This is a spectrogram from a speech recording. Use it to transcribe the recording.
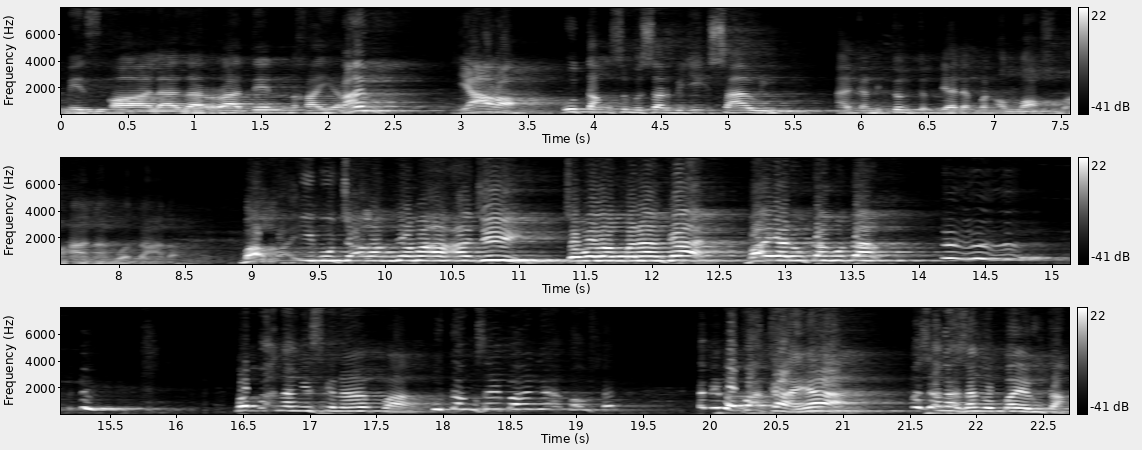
mizqala dzarratin khairan. Yara hutang sebesar biji sawi akan dituntut di hadapan Allah Subhanahu wa taala. Bapak Ibu calon jamaah haji sebelum berangkat bayar hutang-hutang. Bapak nangis kenapa? Hutang saya banyak Pak Ustaz. Tapi Bapak kaya. Masa nggak sanggup bayar hutang?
